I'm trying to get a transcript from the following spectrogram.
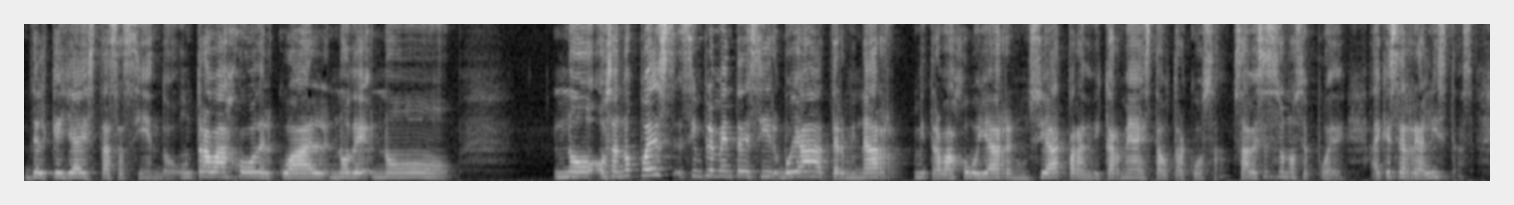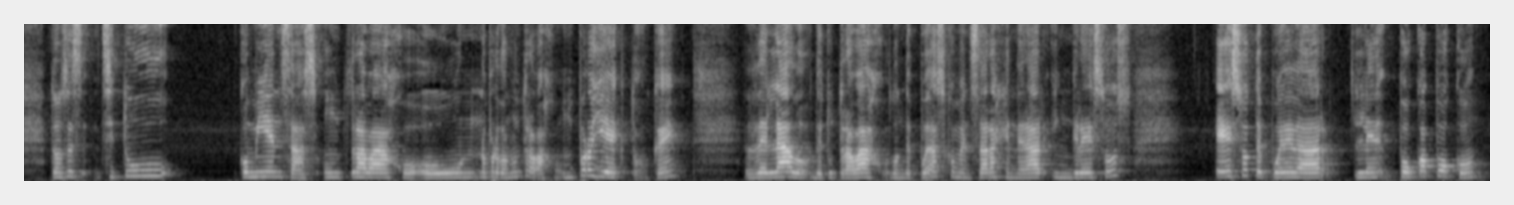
del que ya estás haciendo, un trabajo del cual no de no no, o sea, no puedes simplemente decir voy a terminar mi trabajo, voy a renunciar para dedicarme a esta otra cosa. O sea, a veces eso no se puede. Hay que ser realistas. Entonces, si tú comienzas un trabajo o un, no, perdón, un trabajo, un proyecto, ¿ok? Del lado de tu trabajo, donde puedas comenzar a generar ingresos, eso te puede dar poco a poco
